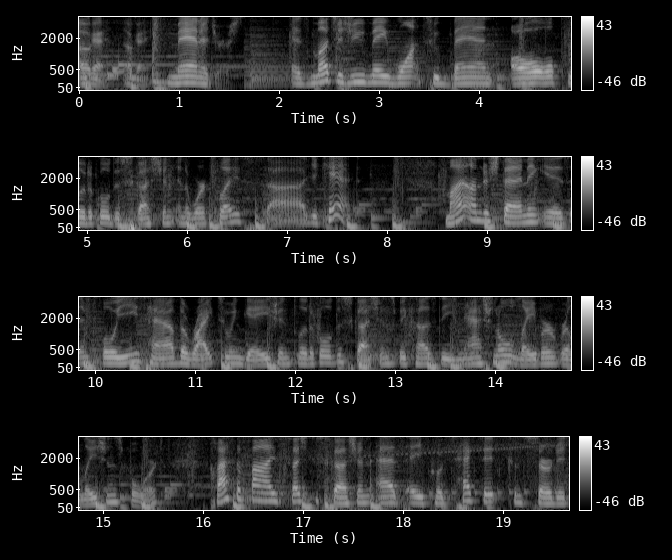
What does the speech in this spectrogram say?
Okay, okay. Managers. As much as you may want to ban all political discussion in the workplace, uh, you can't. My understanding is employees have the right to engage in political discussions because the National Labor Relations Board classifies such discussion as a protected concerted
